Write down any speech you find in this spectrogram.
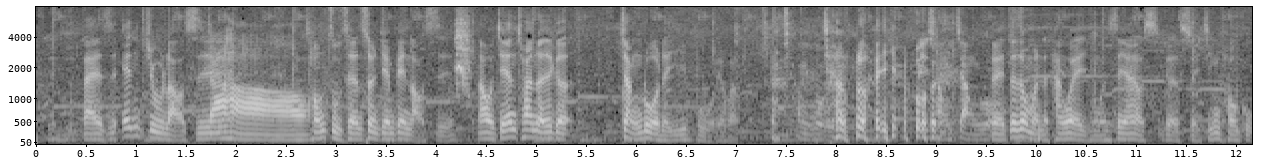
再来是 Andrew 老师，大家好，从主持人瞬间变老师。然后我今天穿了一个降落的衣服，有没有？降落降落的衣服，非常降落。对，这是我们的摊位，我们现在有十个水晶头骨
